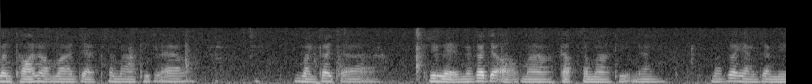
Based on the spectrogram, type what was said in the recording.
มันถอนออกมาจากสมาธิแล้ว มันก็จะกิเลสมันก็จะออกมากับสมาธินั้น มันก็ยังจะมี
